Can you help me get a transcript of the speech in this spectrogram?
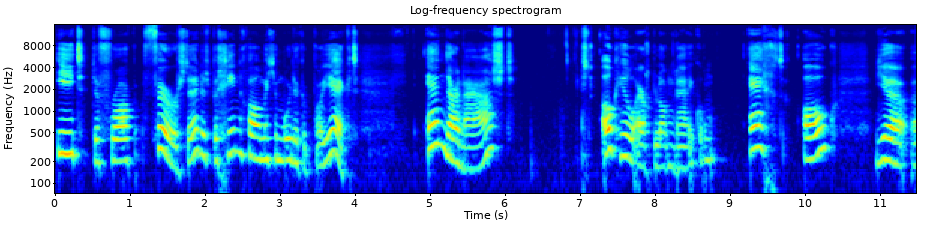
Eat the frog first. Hè? Dus begin gewoon met je moeilijke project. En daarnaast is het ook heel erg belangrijk om echt ook je uh,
